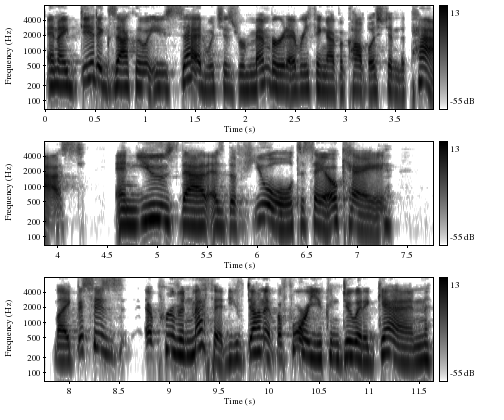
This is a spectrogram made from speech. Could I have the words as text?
And I did exactly what you said, which is remembered everything I've accomplished in the past and used that as the fuel to say, okay, like this is a proven method. You've done it before, you can do it again.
